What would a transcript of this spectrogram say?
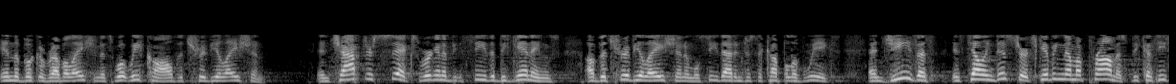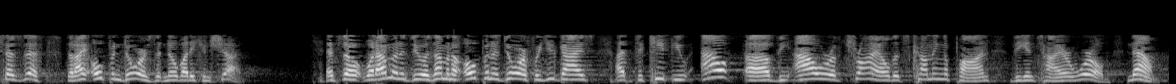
In the book of Revelation. It's what we call the tribulation. In chapter 6, we're going to see the beginnings of the tribulation, and we'll see that in just a couple of weeks. And Jesus is telling this church, giving them a promise, because he says this, that I open doors that nobody can shut. And so what I'm going to do is I'm going to open a door for you guys uh, to keep you out of the hour of trial that's coming upon the entire world. Now,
